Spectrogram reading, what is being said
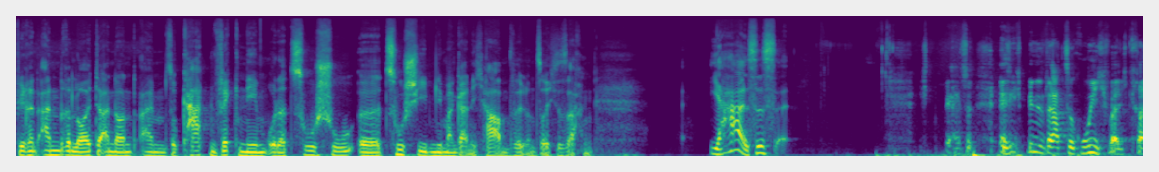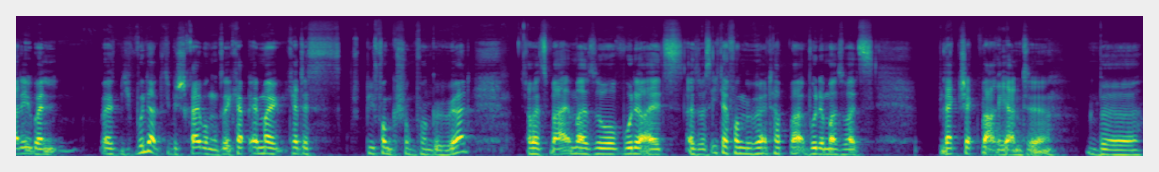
während andere Leute andauernd einem so Karten wegnehmen oder äh, zuschieben, die man gar nicht haben will und solche Sachen. Ja, es ist also, also ich bin gerade so ruhig, weil ich gerade über, weil mich wundert die Beschreibung. Ich habe immer, ich hatte das Spiel von, schon von gehört, aber es war immer so, wurde als, also was ich davon gehört habe, wurde immer so als Blackjack-Variante be,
